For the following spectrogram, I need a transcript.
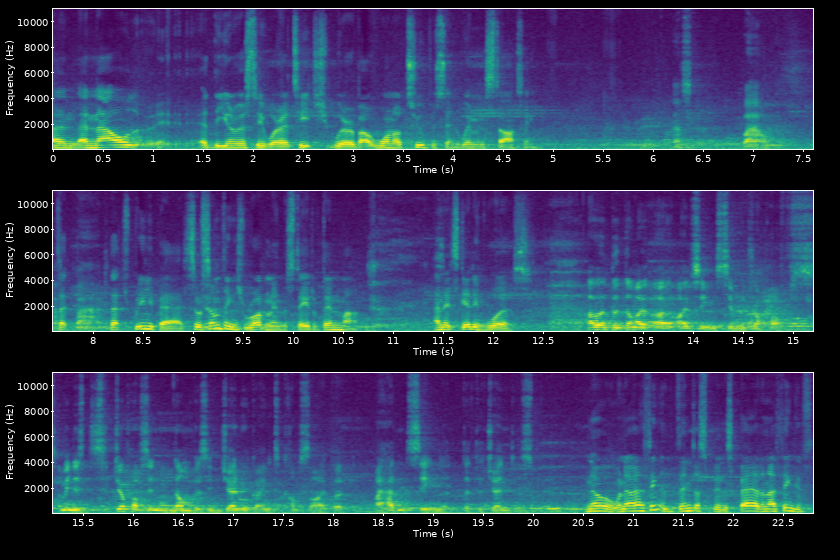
And and now at the university where I teach, we're about one or two percent women starting. That's wow. That's that, bad. That's really bad. So yeah. something's rotten in the state of Denmark, and it's getting worse. Uh, but the, I, have seen similar drop-offs. I mean, there's drop-offs in numbers in general going to comp sci, but I hadn't seen the, the, the gender split. No, and I think the gender split is bad, and I think it's,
